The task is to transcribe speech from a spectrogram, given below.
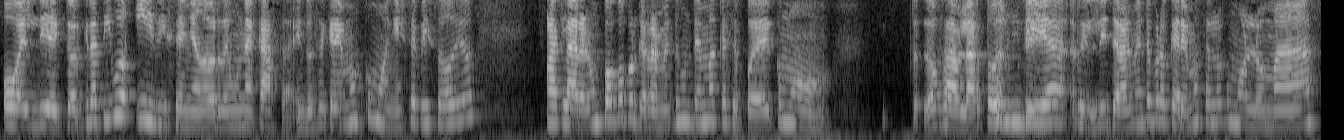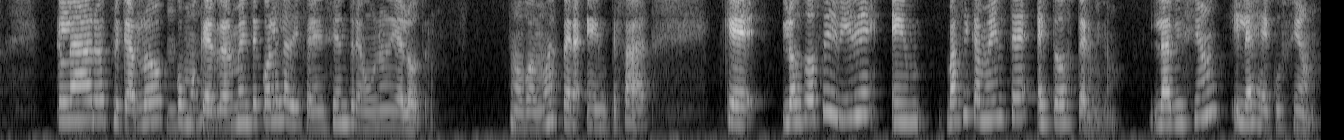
o el director creativo y diseñador de una casa. Entonces queremos como en este episodio aclarar un poco porque realmente es un tema que se puede como o sea, hablar todo el día literalmente, pero queremos hacerlo como lo más claro, explicarlo como que realmente cuál es la diferencia entre uno y el otro. No, podemos empezar que los dos se dividen en básicamente estos dos términos, la visión y la ejecución.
